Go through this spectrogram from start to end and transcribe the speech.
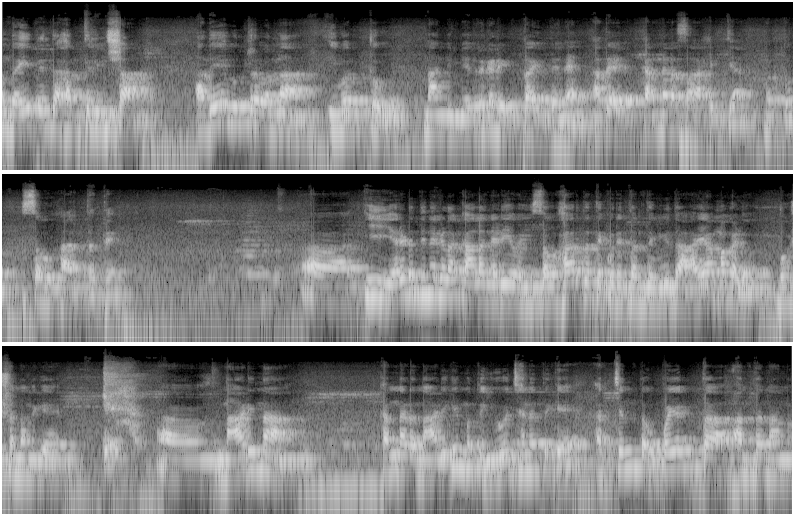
ಒಂದು ಐದರಿಂದ ಹತ್ತು ನಿಮಿಷ ಅದೇ ಉತ್ತರವನ್ನು ಇವತ್ತು ನಾನು ನಿಮ್ಮ ಎದುರುಗಡೆ ಇಡ್ತಾ ಇದ್ದೇನೆ. ಅದೇ ಕನ್ನಡ ಸಾಹಿತ್ಯ ಮತ್ತು ಸೌಹಾರ್ದತೆ. ಈ ಎರಡು ದಿನಗಳ ಕಾಲ ನಡೆಯುವ ಈ ಸೌಹಾರ್ದತೆ ಕುರಿತಂತೆ ವಿವಿಧ ಆಯಾಮಗಳು ಬಹುಶಃ ನನಗೆ ಆ, ನಾಡಿನ ಕನ್ನಡ ನಾಡಿಗೆ ಮತ್ತು ಯುವ ಜನತೆಗೆ ಅತ್ಯಂತ ಉಪಯುಕ್ತ ಅಂತ ನಾನು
